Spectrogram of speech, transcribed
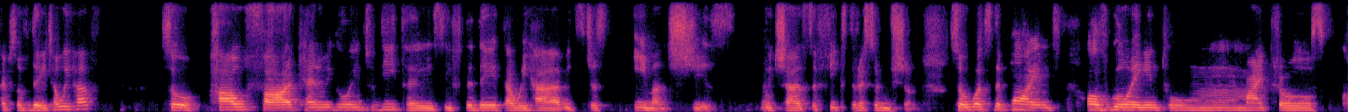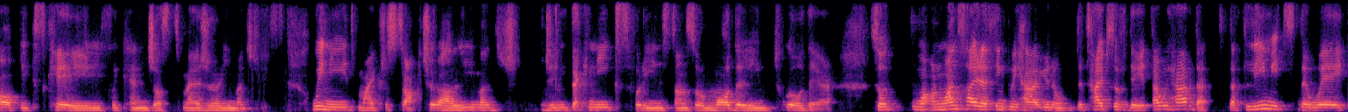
types of data we have. So how far can we go into details if the data we have it's just images which has a fixed resolution. So what's the point of going into microscopic scale if we can just measure images? We need microstructural imaging techniques, for instance, or modeling to go there. So on one side, I think we have, you know, the types of data we have that, that limits the way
